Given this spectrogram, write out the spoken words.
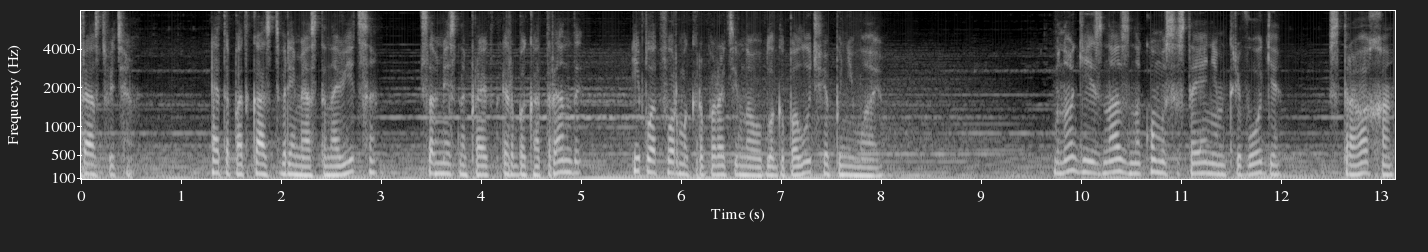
Здравствуйте. Это подкаст «Время остановиться», совместный проект РБК «Тренды» и платформы корпоративного благополучия «Понимаю». Многие из нас знакомы с состоянием тревоги, страха,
